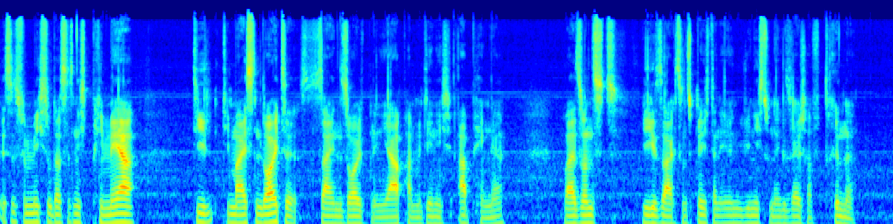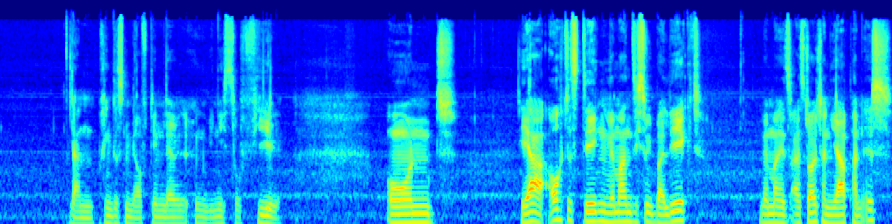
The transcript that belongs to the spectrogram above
ist es für mich so, dass es nicht primär die, die meisten Leute sein sollten in Japan, mit denen ich abhänge. Weil sonst, wie gesagt, sonst bin ich dann irgendwie nicht so in der Gesellschaft drinne. Dann bringt es mir auf dem Level irgendwie nicht so viel. Und ja, auch das Ding, wenn man sich so überlegt, wenn man jetzt als Deutscher in Japan ist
